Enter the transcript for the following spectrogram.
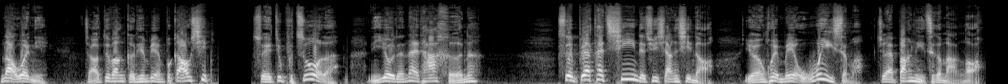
那我问你，假如对方隔天变得不高兴，所以就不做了，你又能奈他何呢？所以不要太轻易的去相信哦，有人会没有为什么就来帮你这个忙哦。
